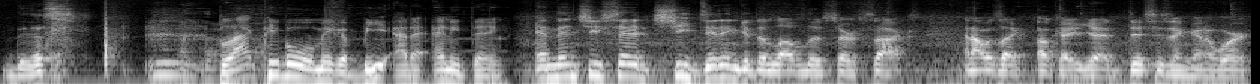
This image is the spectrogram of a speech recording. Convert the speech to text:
this. Black people will make a beat out of anything. And then she said she didn't get the Love Loveless Surf socks. And I was like, okay, yeah, this isn't gonna work.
